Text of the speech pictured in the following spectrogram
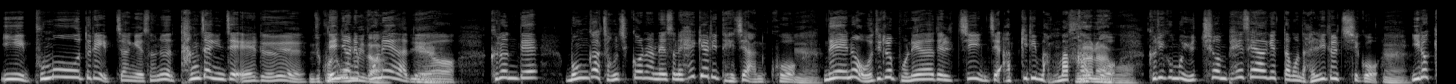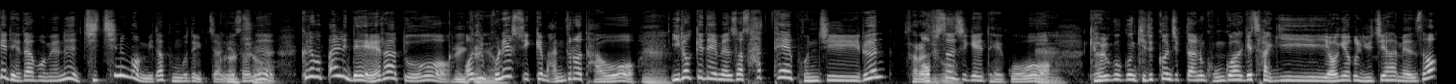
이 부모들의 입장에서는 당장 이제 애를 이제 곧 내년에 옵니다. 예. 보내야 돼요. 그런데 뭔가 정치권 안에서는 해결이 되지 않고 예. 내 애는 어디를 보내야 될지 이제 앞길이 막막하고 불안하고. 그리고 뭐 유치원 폐쇄하겠다 뭐 난리를 치고 예. 이렇게 되다 보면은 지치는 겁니다. 부모들 입장에서는. 그렇죠. 그러면 빨리 내 애라도 그러니까요. 어딜 보낼 수 있게 만들어 다오. 예. 이렇게 되면서 사태의 본질은 사라지고. 없어지게 되고 예. 결국은 기득권 집단은 공고하게 자기 영역을 유지하면서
